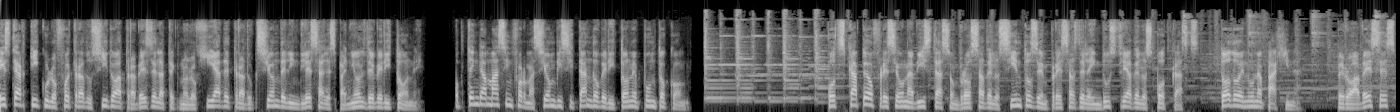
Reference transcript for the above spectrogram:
Este artículo fue traducido a través de la tecnología de traducción del inglés al español de Veritone. Obtenga más información visitando veritone.com. Podscape ofrece una vista asombrosa de los cientos de empresas de la industria de los podcasts, todo en una página. Pero a veces,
